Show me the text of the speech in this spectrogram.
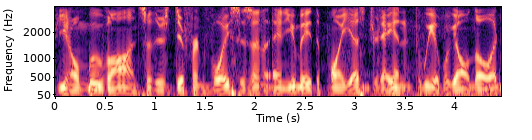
you know move on. So there's different voices. And and you made the point yesterday and we we all know it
